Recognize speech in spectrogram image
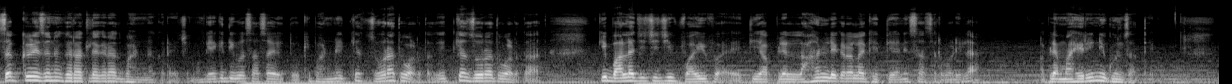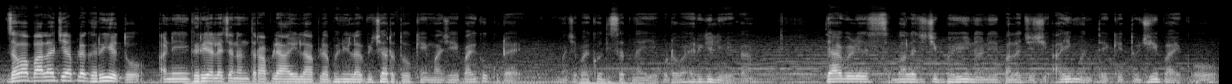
सगळेजण घरातल्या घरात भांडणं करायचे. मग एक दिवस असा येतो की भांडणं इतक्या जोरात वाढतात इतक्या जोरात वाढतात की बालाजीची जी वाईफ आहे ती आपल्या लहान लेकराला घेते आणि सासरवाडीला आपल्या माहेरी निघून जाते. जेव्हा बालाजी आपल्या घरी येतो आणि घरी आल्याच्यानंतर आपल्या आईला आपल्या बहिणीला विचारतो की माझी बायको कुठं आहे? माझी बायको दिसत नाही आहे कुठं बाहेर गेली आहे का? त्यावेळेस बालाजीची बहीण आणि बालाजीची आई म्हणते की तुझी बायको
